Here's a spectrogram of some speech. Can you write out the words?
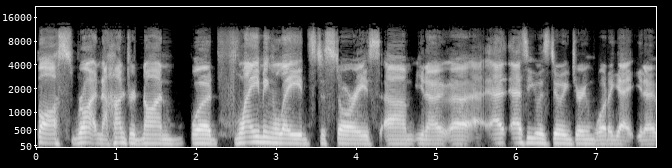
boss writing 109 word flaming leads to stories um, you know uh, as, as, he was doing during watergate you know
